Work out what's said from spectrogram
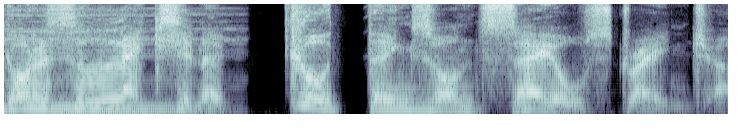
Got a selection of good things on sale, stranger.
